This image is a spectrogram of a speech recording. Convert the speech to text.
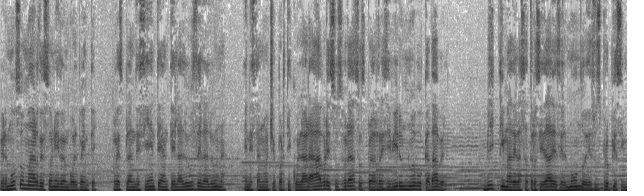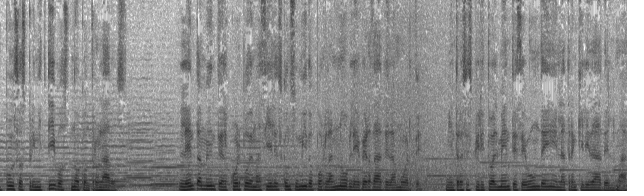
Hermoso mar de sonido envolvente, resplandeciente ante la luz de la luna, en esta noche particular abre sus brazos para recibir un nuevo cadáver, víctima de las atrocidades del mundo y de sus propios impulsos primitivos no controlados. Lentamente el cuerpo de Maciel es consumido por la noble verdad de la muerte, mientras espiritualmente se hunde en la tranquilidad del mar.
